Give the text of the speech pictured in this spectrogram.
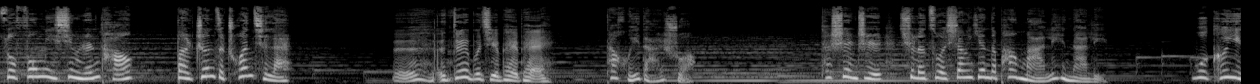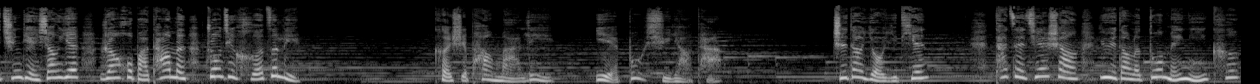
做蜂蜜杏仁糖。”把针子穿起来。呃，对不起，佩佩，他回答说。他甚至去了做香烟的胖玛丽那里。我可以清点香烟，然后把它们装进盒子里。可是胖玛丽也不需要他。直到有一天，他在街上遇到了多梅尼科，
